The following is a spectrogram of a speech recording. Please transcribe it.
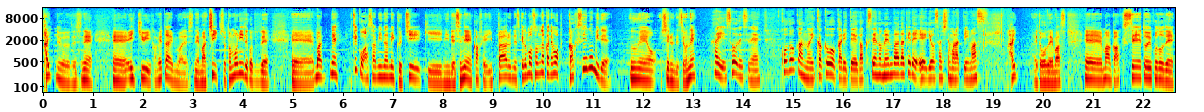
はい、ということでですね、えー HUE カフェタイムはですね、まあ、地域とともにということで、えーまあね、結構浅南区地域にですね、カフェいっぱいあるんですけども、その中でも学生のみで運営をしてるんですよね。はいそうですね行動館の一角を借りて学生のメンバーだけで営業させてもらっていますはい、ありがとうございます。えーまあ、学生ということで、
